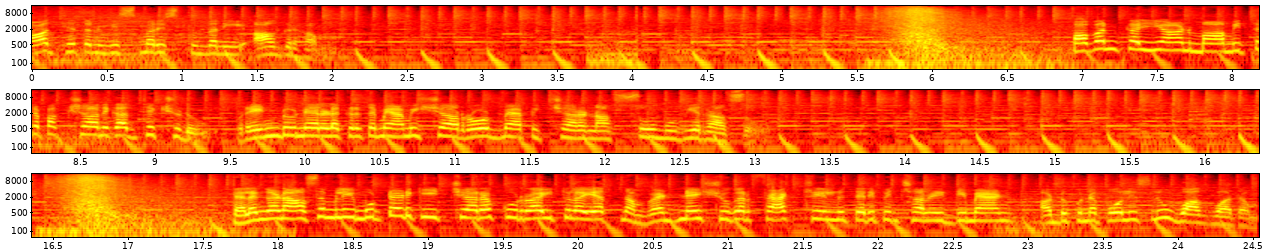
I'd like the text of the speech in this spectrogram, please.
బాధ్యతను విస్మరిస్తుందని ఆగ్రహం. పవన్ కళ్యాణ్ మా మిత్రపక్షానికి అధ్యక్షుడు. రెండు నెలల క్రితమే అమిత్ షా రోడ్ మ్యాప్ ఇచ్చారన్న సోము వీర్రాజు. తెలంగాణ అసెంబ్లీ ముట్టడికి ఇచ్చారకు రైతుల యత్నం. వెంటనే షుగర్ ఫ్యాక్టరీలను తెరిపించాలని డిమాండ్. అడ్డుకున్న పోలీసులు వాగ్వాదం.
